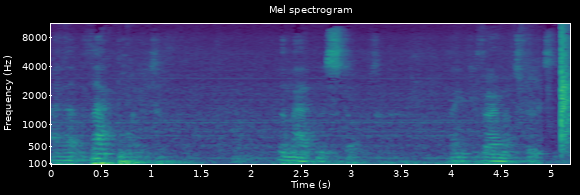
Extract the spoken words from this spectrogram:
And at that point, the madness stopped. Thank you very much for listening.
